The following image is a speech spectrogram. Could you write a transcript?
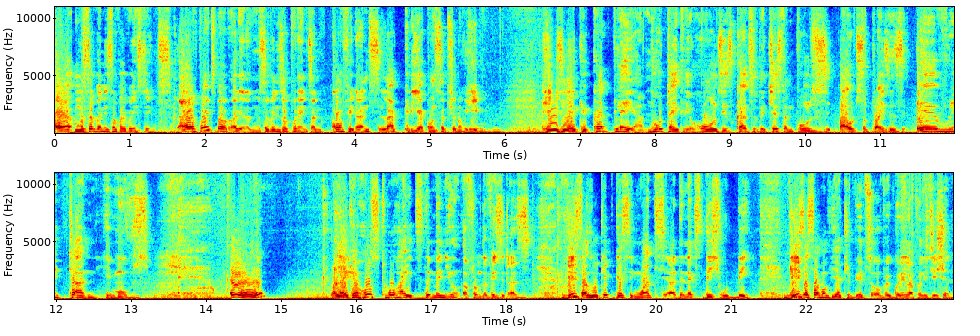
Uh, Museveni's survival instincts. I have pointed out earlier that Museveni's opponents and confidants lack clear conception of him. He is like a card player who tightly holds his cards to the chest and pulls out surprises every turn he moves. Or like a host who hides the menu from the visitors. Visitors will keep guessing what uh, the next dish would be. These are some of the attributes of a guerrilla politician.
